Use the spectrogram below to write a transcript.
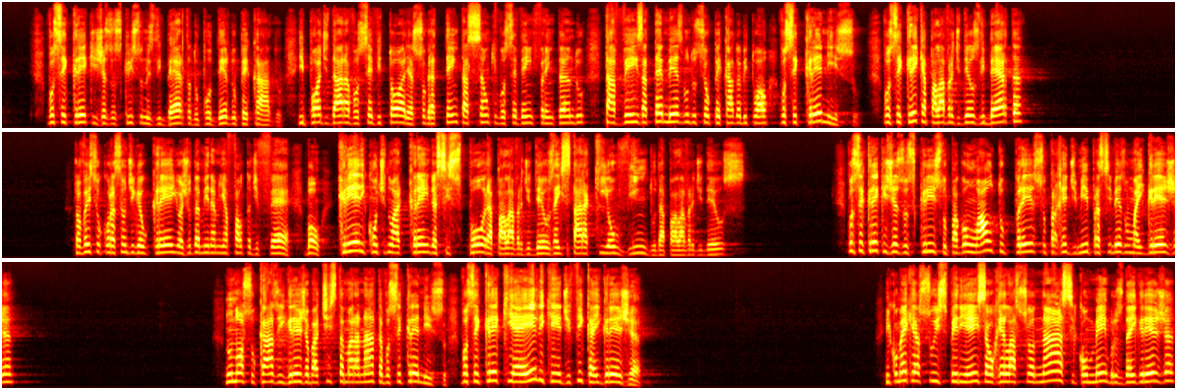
Você crê que Jesus Cristo nos liberta do poder do pecado e pode dar a você vitória sobre a tentação que você vem enfrentando, talvez até mesmo do seu pecado habitual? Você crê nisso? Você crê que a palavra de Deus liberta? Talvez seu coração diga: Eu creio, ajuda-me na minha falta de fé. Bom, crer e continuar crendo é se expor à palavra de Deus, é estar aqui ouvindo da palavra de Deus. Você crê que Jesus Cristo pagou um alto preço para redimir para si mesmo uma igreja? No nosso caso, Igreja Batista Maranata, você crê nisso? Você crê que é Ele quem edifica a igreja? E como é que é a sua experiência ao relacionar-se com membros da igreja?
